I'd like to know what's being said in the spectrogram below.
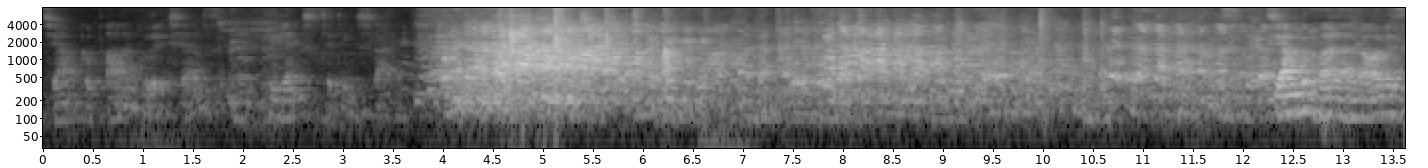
Syam Gopal, who excels in relaxed sitting style. Syam Gopal, I'm always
